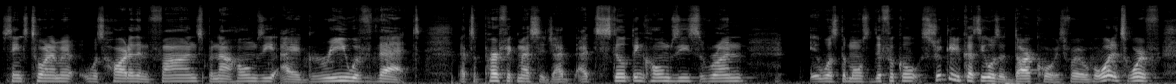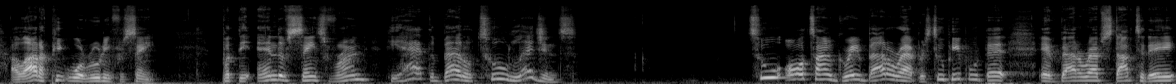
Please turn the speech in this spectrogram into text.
Saints tournament was harder than Fonz, but not Holmesy. I agree with that. That's a perfect message. I, I still think Holmesy's run it was the most difficult, strictly because he was a dark horse. For, for what it's worth, a lot of people were rooting for Saint. But the end of Saint's run, he had to battle two legends. Two all-time great battle rappers. Two people that if battle rap stopped today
